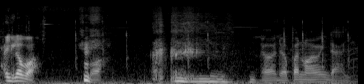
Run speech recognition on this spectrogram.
ไอ้เราเหรอเดี๋ยวเดี๋ยวป้าน้อยแม่งด่าอยู่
